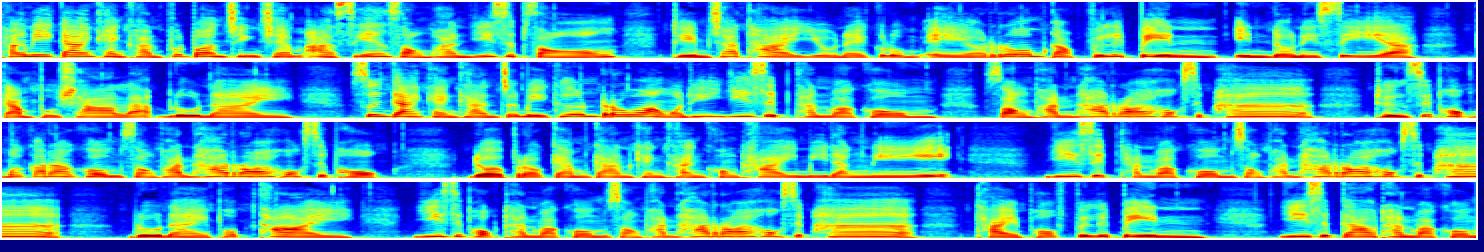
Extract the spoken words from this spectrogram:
ทั้งนี้การแข่งขันฟุตบอลชิงแชมป์อาเซียน 2022 ทีมชาติไทยอยู่ในกลุ่ม A ร่วมกับฟิลิปปินส์อินโดนีเซีย กัมพูชาและบรูไน ซึ่งการแข่งขันจะมีขึ้นระหว่างวันที่ 20 ธันวาคม 2565 ถึง 16 มกราคม 2566 โดยโปรแกรมการแข่งขันของไทยมีดังนี้ 20 ธันวาคม 2565บรูไนพบไทย 26 ธันวาคม 2565 ไทยพบฟิลิปปินส์ 29 ธันวาคม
